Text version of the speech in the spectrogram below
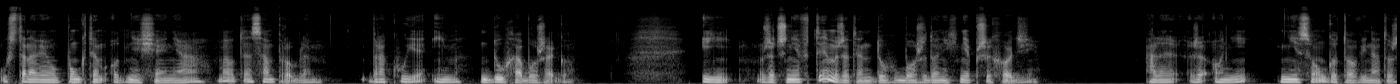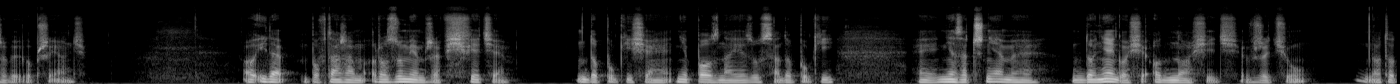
ustanawiają punktem odniesienia, mają ten sam problem. Brakuje im Ducha Bożego. I rzecz nie w tym, że ten Duch Boży do nich nie przychodzi, ale że oni nie są gotowi na to, żeby go przyjąć. O ile, powtarzam, rozumiem, że w świecie, dopóki się nie pozna Jezusa, dopóki e, nie zaczniemy do Niego się odnosić w życiu, no to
